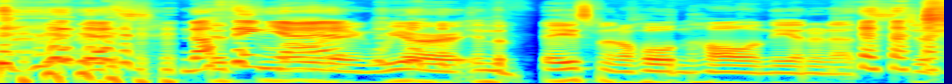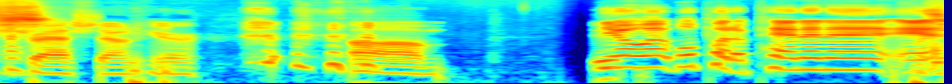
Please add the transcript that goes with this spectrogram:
It's Nothing yet. loading. We are in the basement of Holden Hall, and the internet's just trash down here. Um, You know what? We'll put a pin in it. And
